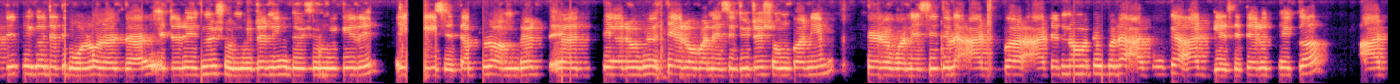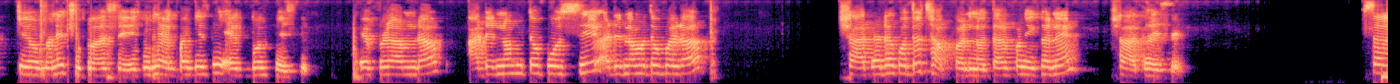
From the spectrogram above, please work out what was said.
আটের থেকে যাতে বড় করা যায়, এটার এখানে শূন্যটা নিয়ে দশমিকের এগিয়েছে। তারপর আমরা তেরো তেরো বানিয়েছি, দুইটা সংখ্যা নিয়ে তেরো বানিয়েছি। তাহলে আট বা, আটের নম্বর করে আট থেকে আট গেছে। তেরো থেকে আট মানে ছোট আছে। এখানে একবার গেছে একবার হয়েছে। এরপরে আমরা আটের নম্বর পড়ছি, আটের নম্বর পড়া সাত, আটা কত? ছাপ্পান্ন। তারপর এখানে সাত হয়েছে। স্যার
